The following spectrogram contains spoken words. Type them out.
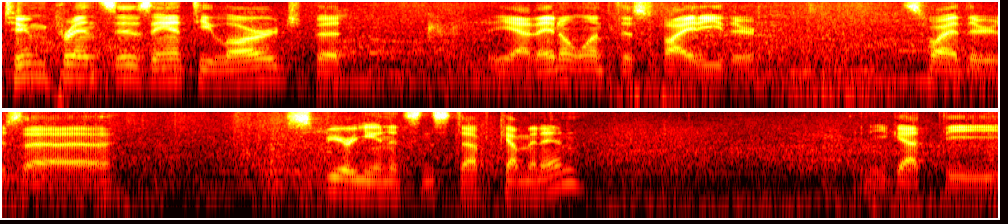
Tomb Prince is anti-large, but yeah, they don't want this fight either. That's why there's uh, spear units and stuff coming in. And you got the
